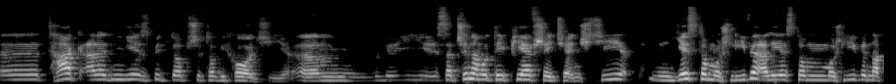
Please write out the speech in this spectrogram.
E, tak, ale niezbyt dobrze to wychodzi. Zaczynam od tej pierwszej części. Jest to możliwe, ale jest to możliwe na,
